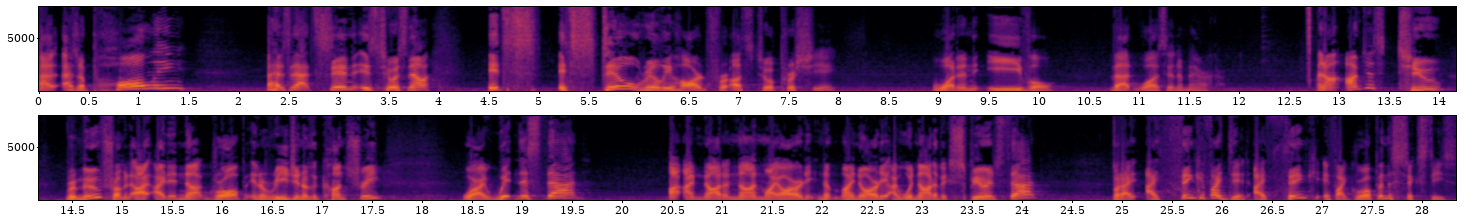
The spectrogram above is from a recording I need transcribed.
As, appalling as that sin is to us now, it's, it's still really hard for us to appreciate what an evil that was in America. And I, am just too removed from it. I, I, did not grow up in a region of the country where I witnessed that. I, am not a non minority. I would not have experienced that. But I, I think if I did, I think if I grew up in the 60s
